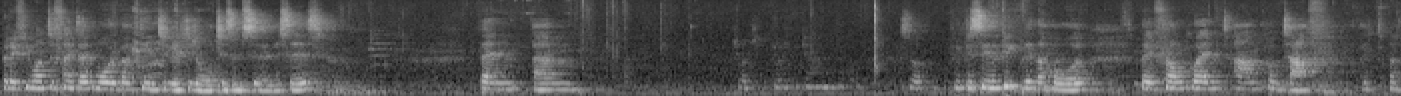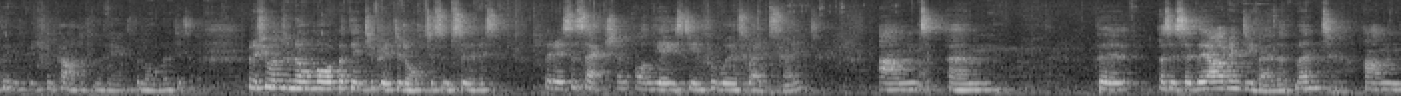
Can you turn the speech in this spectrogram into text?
But if you want to find out more about the Integrated Autism Services, then um, so if you can see the people in the hall, they're from Gwent and from I think it's from Cardiff and there at the moment. But if you want to know more about the Integrated Autism Service, there is a section on the ASDM for Worse website. And um, the, as I said, they are in development and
